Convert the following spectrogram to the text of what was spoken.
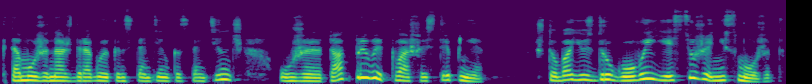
К тому же наш дорогой Константин Константинович уже так привык к вашей стряпне, что, боюсь, другого и есть уже не сможет».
